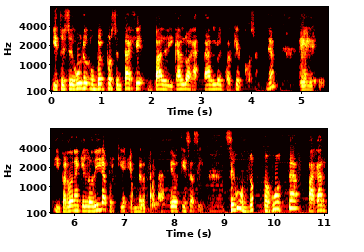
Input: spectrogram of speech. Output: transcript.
y estoy seguro que un buen porcentaje va a dedicarlo a gastarlo en cualquier cosa, ¿ya? Eh, y perdona que lo diga porque en verdad creo que es así. Segundo, nos gusta pagar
